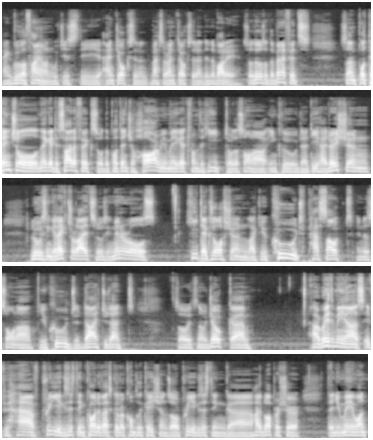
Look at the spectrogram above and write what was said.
and glutathione, which is the antioxidant, master antioxidant in the body. So those are the benefits. Some potential negative side effects or the potential harm you may get from the heat or the sauna include uh, dehydration, losing electrolytes, losing minerals, heat exhaustion, like you could pass out in the sauna, you could die to that. So it's no joke. Um, arrhythmias, if you have pre-existing cardiovascular complications or pre-existing uh, high blood pressure, then you may want,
